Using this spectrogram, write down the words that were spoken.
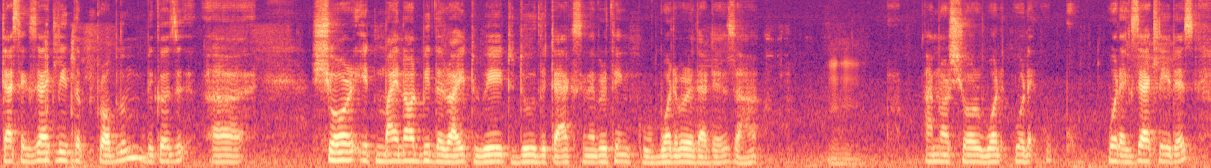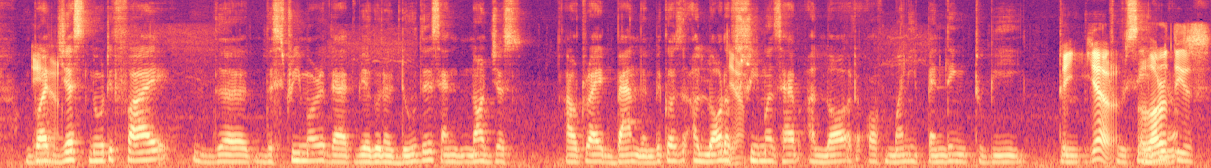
that's exactly the problem because uh, sure it might not be the right way to do the tax and everything, whatever that is. Uh, hmm I'm not sure what what what exactly it is, but Yeah. just notify the the streamer that we are going to do this and not just outright ban them because a lot of Yeah. streamers have a lot of money pending to be to, yeah, to receive, a lot of know? these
